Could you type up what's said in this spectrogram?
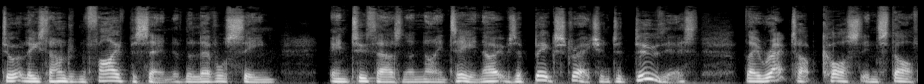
to at least 105% of the level seen in 2019. Now, it was a big stretch, and to do this, they racked up costs in staff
